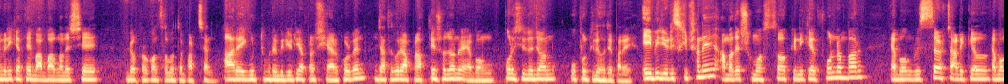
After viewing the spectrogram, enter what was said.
আমেরিকাতে বা বাংলাদেশে ডক্টর কনসাল্ট করতে পারছেন। আর এই গুরুত্বপূর্ণ ভিডিওটি আপনারা শেয়ার করবেন, যাতে করে আপনার আত্মীয় স্বজন এবং পরিচিতজন উপকৃত হতে পারে। এই ভিডিও ডিসক্রিপশনে আমাদের সমস্ত ক্লিনিকের ফোন নাম্বার এবং রিসার্চ আর্টিকেল এবং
